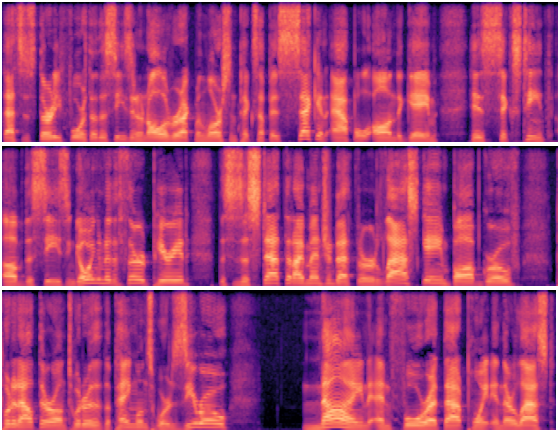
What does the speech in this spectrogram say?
That's his 34th of the season, and Oliver Ekman-Larsson picks up his second apple on the game, his 16th of the season. Going into the third period, this is a stat that I mentioned after last game. Bob Grove put it out there on Twitter that the Penguins were 0, 9, and 4 at that point in their last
